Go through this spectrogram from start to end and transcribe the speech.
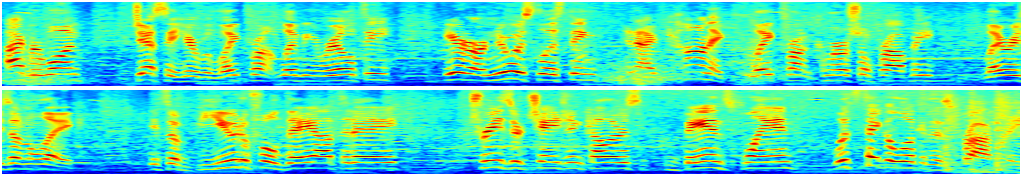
Hi everyone, Jesse here with Lakefront Living Realty, here at our newest listing, an iconic lakefront commercial property, Larry's on the Lake. It's a beautiful day out today, trees are changing colors, bands playing. Let's take a look at this property.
